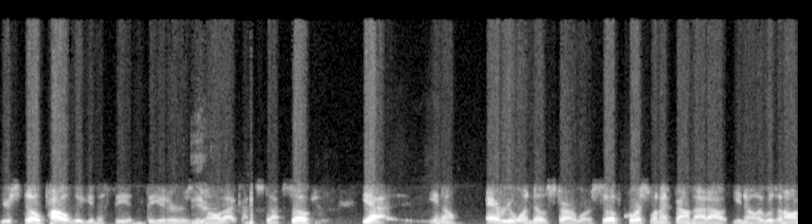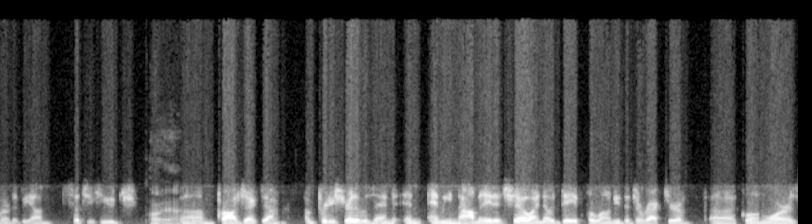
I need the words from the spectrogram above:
you're still probably going to see it in theaters and Yeah. all that kind of stuff. So, yeah, you know, everyone knows Star Wars. So of course, when I found that out, you know, it was an honor to be on such a huge Oh yeah. um, project. I'm I'm pretty sure it was an, an Emmy nominated show. I know Dave Filoni, the director of uh, Clone Wars,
